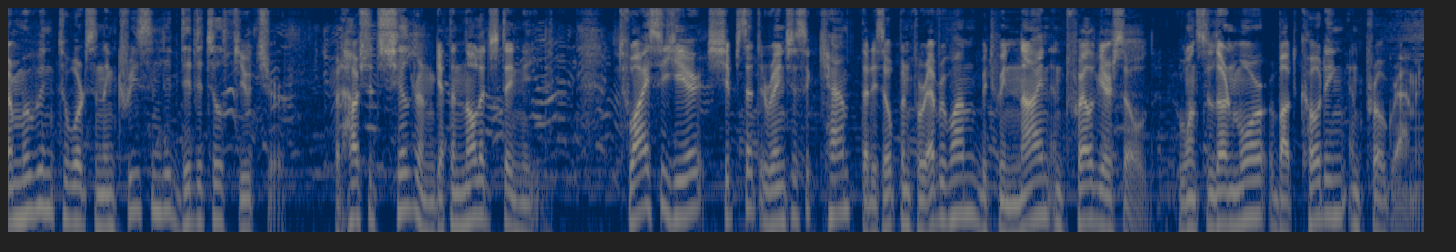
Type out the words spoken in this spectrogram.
are moving towards an increasingly digital future. But how should children get the knowledge they need? Twice a year, Schibsted arranges a camp that is open for everyone between 9 and 12 years old who wants to learn more about coding and programming.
